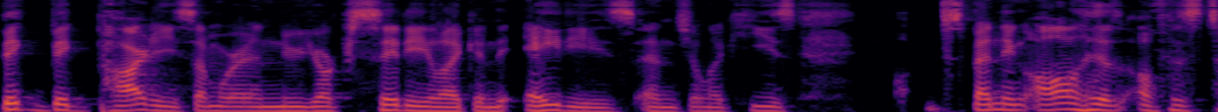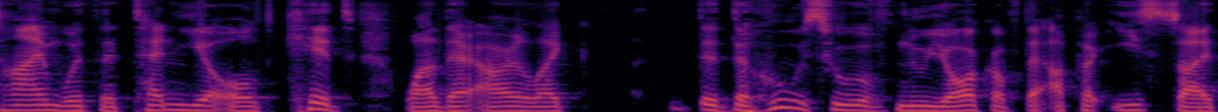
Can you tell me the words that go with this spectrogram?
big, big party somewhere in New York City, like in the 80s. And you like he's spending all his of his time with a 10 year old kid while there are like the, the who's who of New York, of the Upper East Side,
